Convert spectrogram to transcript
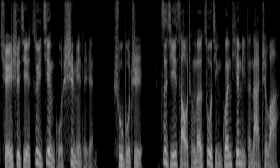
全世界最见过世面的人，殊不知自己早成了坐井观天里的那只蛙。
